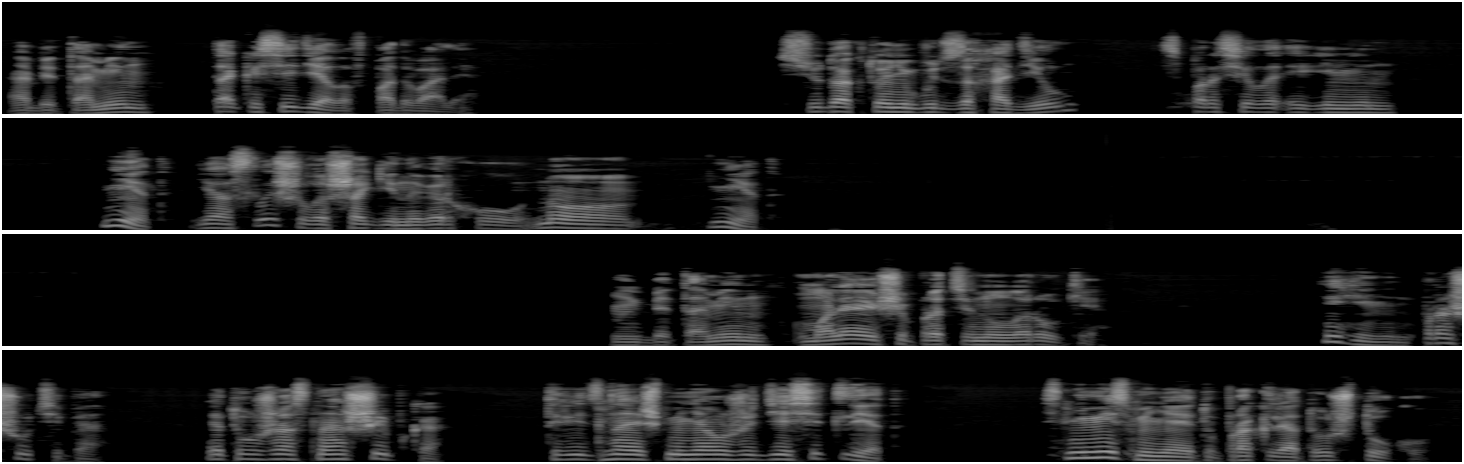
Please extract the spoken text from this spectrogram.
а бетамин так и сидела в подвале. «Сюда кто-нибудь заходил?» — спросила Эгенин. «Нет, я слышала шаги наверху, но... нет». Бетамин умоляюще протянула руки. «Игинин, прошу тебя, это ужасная ошибка. Ты ведь знаешь меня уже десять лет. Сними с меня эту проклятую штуку».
